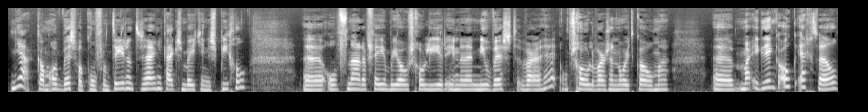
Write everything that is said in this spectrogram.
ja, kan ook best wel confronterend zijn. Kijk eens een beetje in de spiegel. Of naar de VMBO-scholier in Nieuw-West, waar, op scholen waar ze nooit komen. Uh, maar ik denk ook echt wel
